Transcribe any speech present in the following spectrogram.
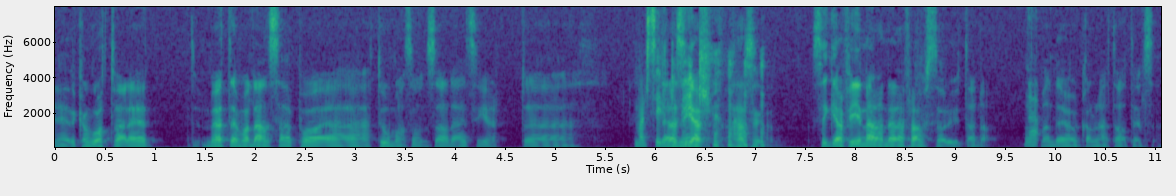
Eh, Det kan godt være jeg møter en moldenser på uh, Tomasson, så hadde jeg sikkert uh, Vært det silkemyk. sikkert, sikkert, sikkert finere enn det de fremstår utad, da. Ja. Men det kan de ta til seg.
